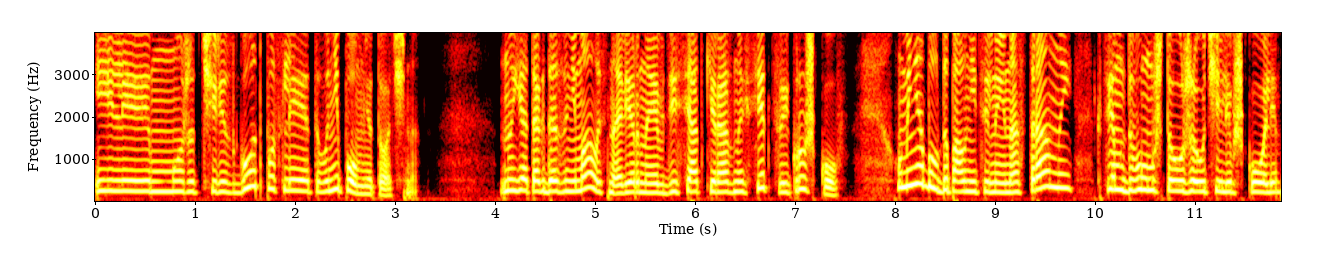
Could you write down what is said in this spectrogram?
Или, может, через год после этого, не помню точно. Но я тогда занималась, наверное, в десятке разных секций и кружков. У меня был дополнительный иностранный, к тем двум, что уже учили в школе.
